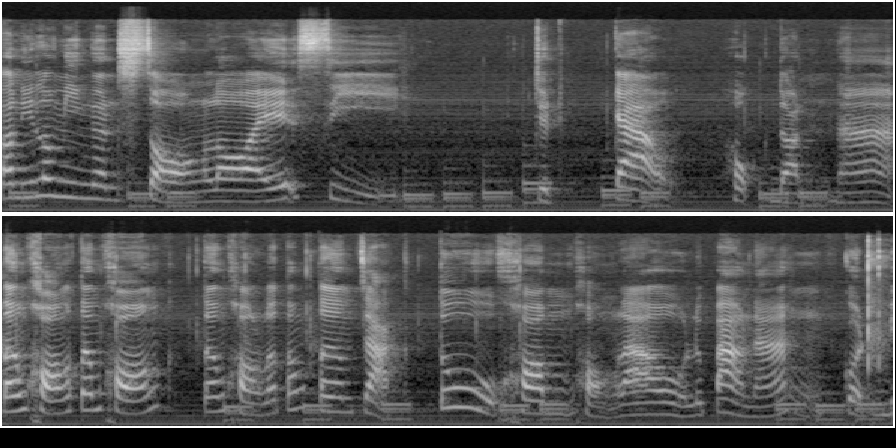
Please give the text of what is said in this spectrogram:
ตอนนี้เรามีเงิน 204.96 ดอลนะเติมของเติมของเติมของเราต้องเติมจากตู้คอมของเราหรือเปล่านะ กด B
